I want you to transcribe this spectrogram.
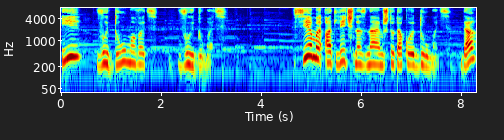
и выдумывать – выдумать. Все мы отлично знаем, что такое думать, да?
